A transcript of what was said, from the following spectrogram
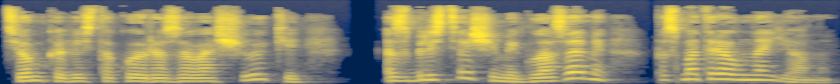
Темка весь такой розовощекий, с блестящими глазами посмотрел на Яну.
